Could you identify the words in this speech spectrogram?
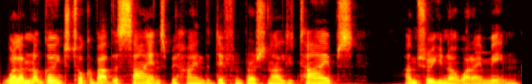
While I'm not going to talk about the science behind the different personality types, I'm sure you know what I mean.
